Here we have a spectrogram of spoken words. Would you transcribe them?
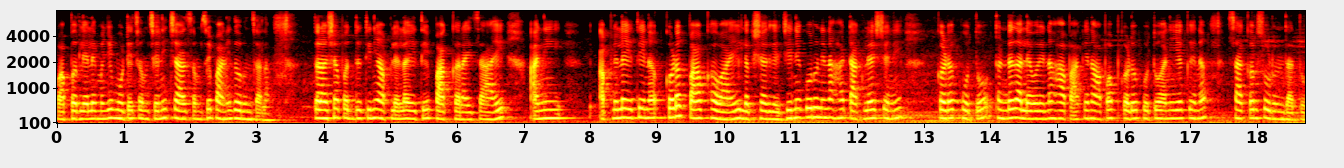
वापरलेलं आहे. म्हणजे मोठ्या चमच्याने चार चमचे पाणी धरून चाला. तर अशा पद्धतीने आपल्याला इथे पाक करायचा आहे आणि आपल्याला इथे ना कडक पाक हवा आहे लक्षात घ्या. जेणेकरून ना हा टाकल्याच्याने कडक होतो. थंड झाल्यावर आहे ना हा पाक आहे ना आपोआप कडक होतो आणि एक आहे ना साखर सोडून जातो.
